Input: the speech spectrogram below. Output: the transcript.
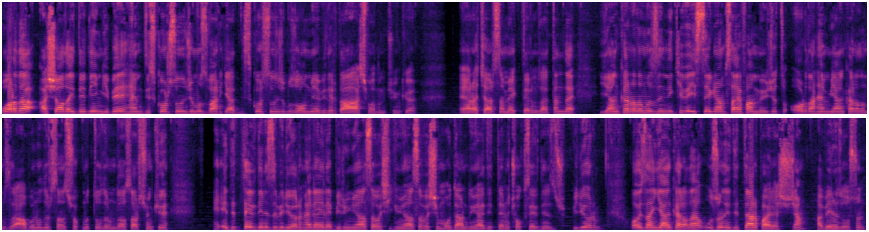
Bu arada aşağıda dediğim gibi hem Discord sunucumuz var. Ya Discord sunucumuz olmayabilir. Daha açmadım çünkü. Eğer açarsam eklerim zaten de. Yan kanalımızın linki ve Instagram sayfam mevcut. Oradan hem yan kanalımıza abone olursanız çok mutlu olurum dostlar. Çünkü Edit sevdiğinizi biliyorum. Hele hele bir Dünya Savaşı, İki Dünya Savaşı, modern dünya editlerini çok sevdiğinizi biliyorum. O yüzden yan kanala uzun editler paylaşacağım. Haberiniz olsun.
